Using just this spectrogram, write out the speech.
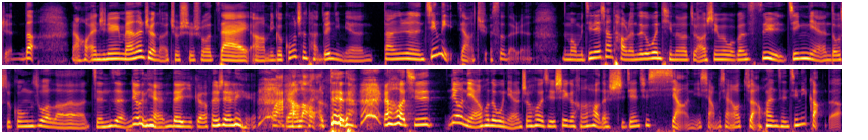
人的。然后 Engineering Manager 呢，就是说在啊一个工程团队里面担任经理这样角色的人。那么我们今天想讨论这个问题呢，主要是因为我跟思雨今年都是工作了整整六年的一个分水岭。哇，好老呀！对的，然后其实六年或者五年之后，其实是一个很好的时间去想你想不想要转换成经理岗的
